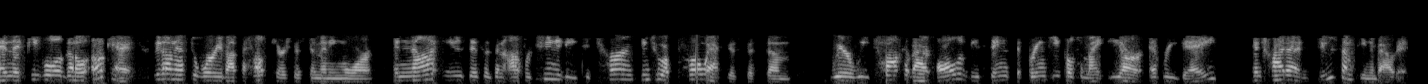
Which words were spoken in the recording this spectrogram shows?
and that people will go, okay, we don't have to worry about the healthcare system anymore, and not use this as an opportunity to turn into a proactive system where we talk about all of these things that bring people to my ER every day and try to do something about it.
